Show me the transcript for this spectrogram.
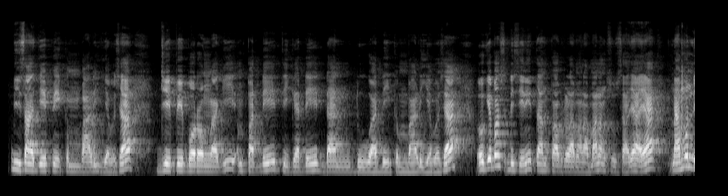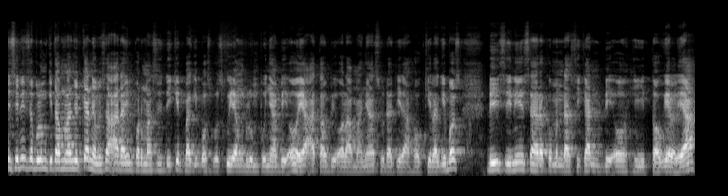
bisa JP kembali ya bos ya JP borong lagi 4D, 3D dan 2D kembali ya bos ya. Oke bos, di sini tanpa berlama-lama langsung saja ya. Namun di sini sebelum kita melanjutkan ya bos ya, ada informasi sedikit bagi bos-bosku yang belum punya BO ya atau BO lamanya sudah tidak hoki lagi bos. Di sini saya rekomendasikan BO Hitogel ya.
